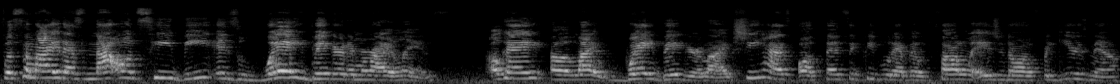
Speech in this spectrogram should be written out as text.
for somebody that's not on TV is way bigger than Mariah Lynn's. Okay, uh, like way bigger. Like she has authentic people that have been following Asian Doll for years now.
